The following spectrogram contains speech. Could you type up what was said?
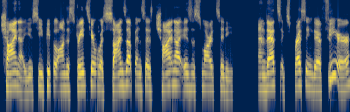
China. You see people on the streets here with signs up and says China is a smart city, and that's expressing their fear.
